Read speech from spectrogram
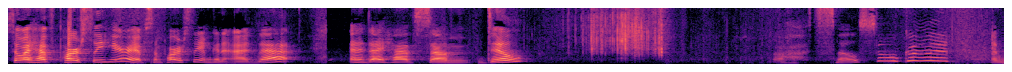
So I have parsley here. I have some parsley. I'm going to add that. And I have some dill. Oh, it smells so good. I'm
